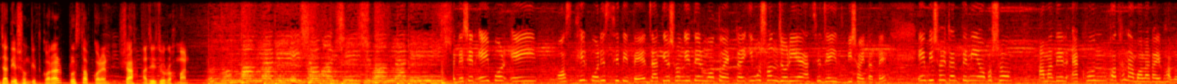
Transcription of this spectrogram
জাতীয় সংগীত করার প্রস্তাব করেন শাহ আজিজুর রহমান। দেশের এই পর এই অস্থির পরিস্থিতিতে জাতীয় সঙ্গীতের মতো একটা ইমোশন জড়িয়ে আছে যেই বিষয়টাতে। এই বিষয়টাতে নিয়ে অবশ্য আমাদের এখন কথা না বলাটাই ভালো।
